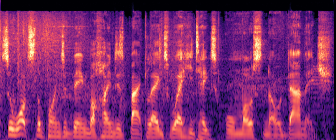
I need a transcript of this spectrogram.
so what's the point of being behind his back legs where he takes almost no damage?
